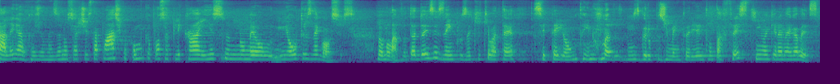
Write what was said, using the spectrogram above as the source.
Tá, legal, Caju, mas eu não sou artista plástica, como que eu posso aplicar isso no meu, em outros negócios? Vamos lá, vou dar dois exemplos aqui que eu até citei ontem numa dos, nos grupos de mentoria, então tá fresquinho aqui na minha cabeça.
